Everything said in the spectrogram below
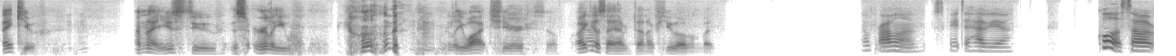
Thank you. I'm not used to this early, early watch here. So I guess I have done a few of them, but No problem. It's great to have you. Cool. So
